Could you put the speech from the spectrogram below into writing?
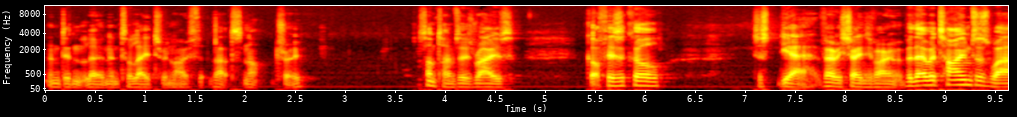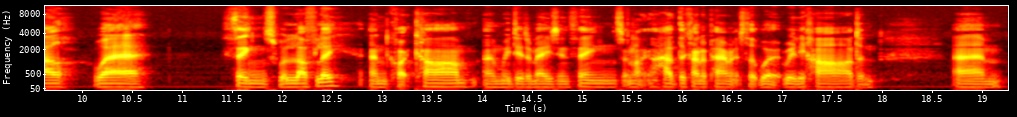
and didn't learn until later in life that that's not true. Sometimes those rows got physical, just, yeah, very strange environment. But there were times as well where things were lovely and quite calm and we did amazing things and like I had the kind of parents that worked really hard and um,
